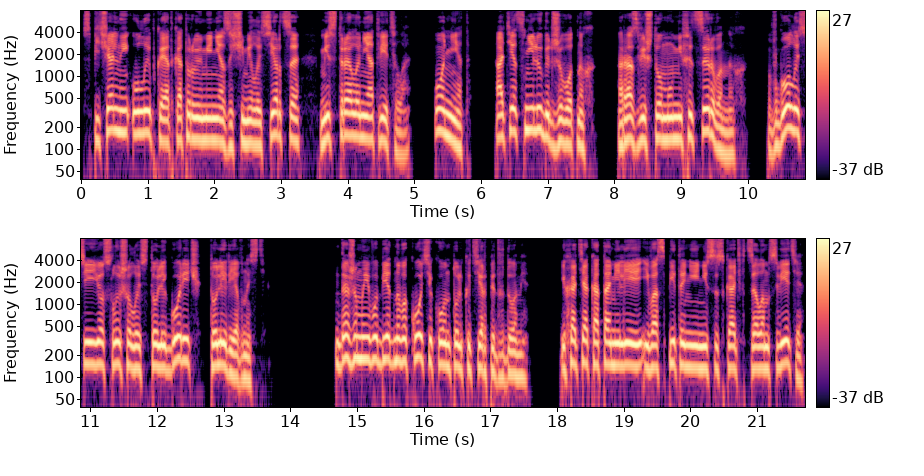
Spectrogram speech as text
С печальной улыбкой, от которой у меня защемило сердце, Мистрелла не ответила. «О нет, Отец не любит животных, разве что мумифицированных. В голосе ее слышалось то ли горечь, то ли ревность. Даже моего бедного котика он только терпит в доме. И хотя кота милее и воспитание не сыскать в целом свете,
